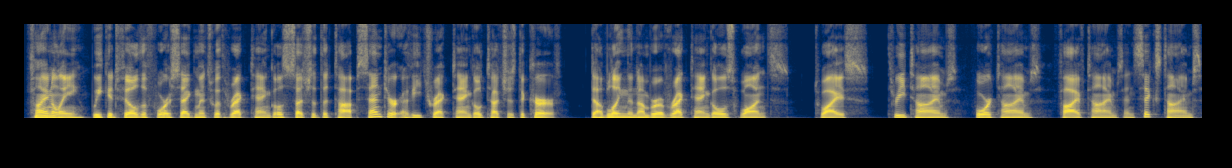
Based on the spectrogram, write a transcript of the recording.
Finally, we could fill the four segments with rectangles such that the top center of each rectangle touches the curve. Doubling the number of rectangles once, twice, three times, four times, five times, and six times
